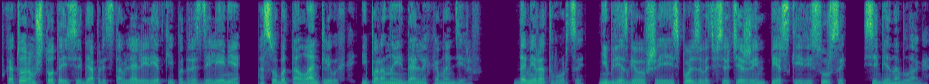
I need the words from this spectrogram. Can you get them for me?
в котором что-то из себя представляли редкие подразделения особо талантливых и параноидальных командиров да миротворцы, не брезговавшие использовать все те же имперские ресурсы себе на благо.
